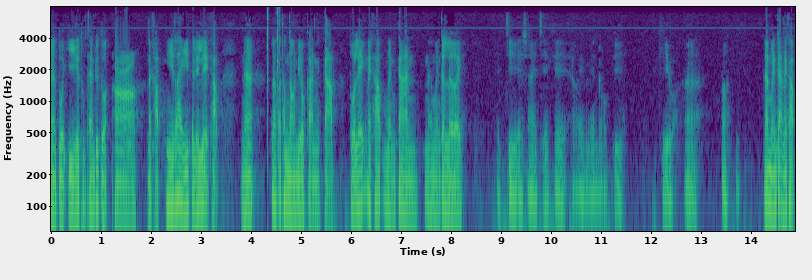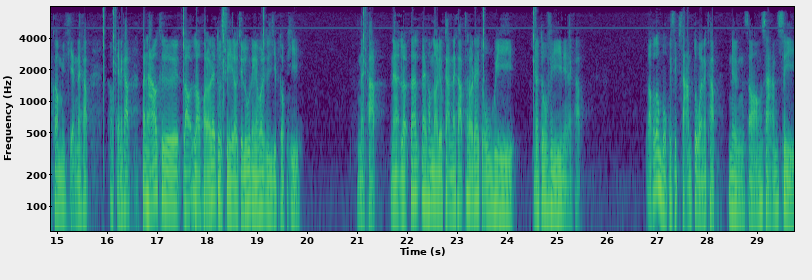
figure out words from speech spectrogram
นะตัว e ก็ถูกแทนด้วยตัว r นะครับมีไล่นี้ไปเรื่อยๆครับนะแล้วก็ทำนองเดียวกันกับตัวเล็กนะครับ เหมือนกันนะเหมือนกันเลย g h i j k l m n o p q นะเหมือนกันนะครับก็มีเขียนนะครับโอเคนะครับ ปัญหาก็คือเราเราพอเราได้ตัว c เราจะรู้เลยว่าเราจะหยิบตัว p นะครับนะแล้วแล้วในทำนองเดียวกันนะครับ ถ้าเราได้ตัว v นะตัว v เนี่ยนะครับ เราก็ต้องบวกไปสิบสามตัวนะครับหนึ่งสองสามสี่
